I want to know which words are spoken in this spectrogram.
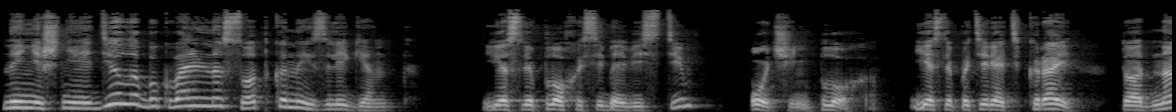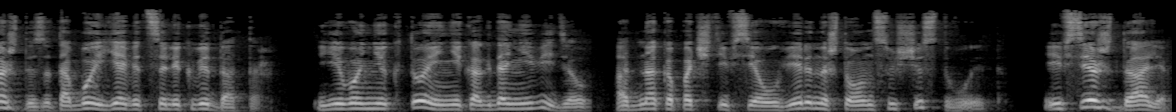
Нынешнее дело буквально соткано из легенд. Если плохо себя вести, очень плохо. Если потерять край, то однажды за тобой явится ликвидатор. Его никто и никогда не видел, однако почти все уверены, что он существует. И все ждали,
